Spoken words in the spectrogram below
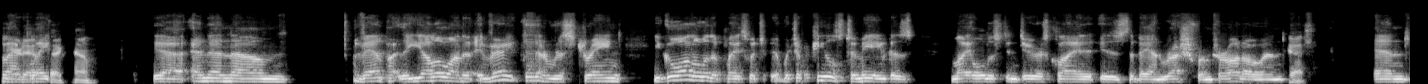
black Weird light. aspect, yeah. Yeah, and then um, vampire, the yellow on it, very kind of restrained. You go all over the place, which which appeals to me because my oldest and dearest client is the band Rush from Toronto, and Yes. and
